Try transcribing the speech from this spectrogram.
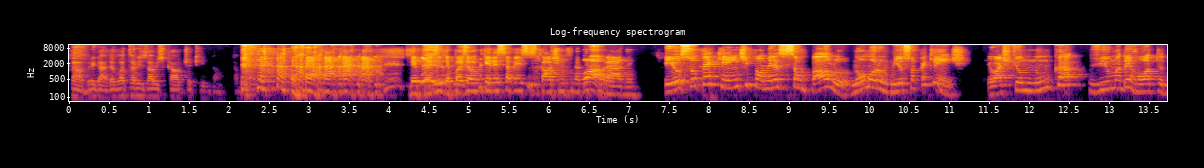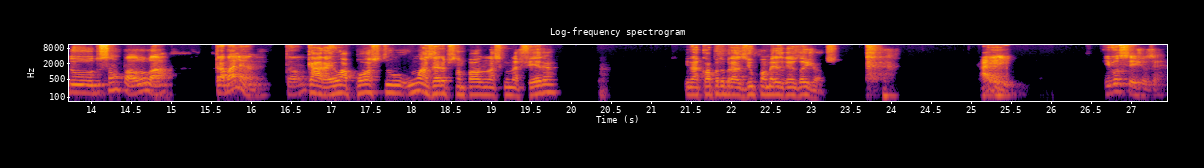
Tá, obrigado. Eu vou atualizar o scout aqui, então. Tá depois, depois eu vou querer saber esse scout no final da temporada. Hein? Eu sou pé quente, Palmeiras e São Paulo, no Morumbi eu sou pé quente. Eu acho que eu nunca vi uma derrota do, do São Paulo lá trabalhando. Então... Cara, eu aposto 1 a 0 para São Paulo na segunda-feira. E na Copa do Brasil, o Palmeiras ganha os dois jogos. Aí. E você, José?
